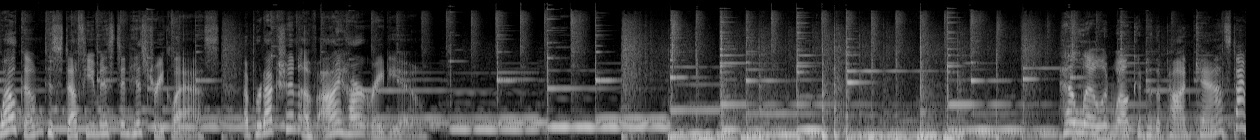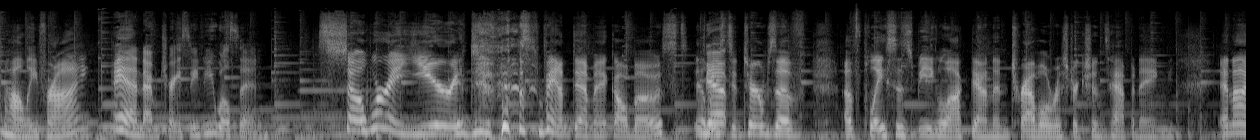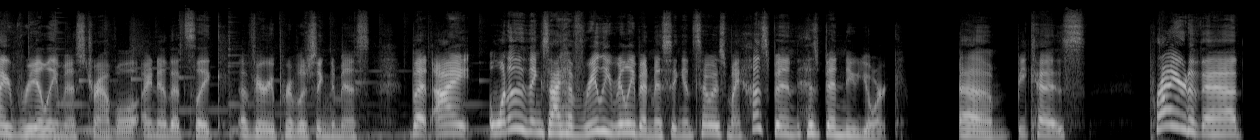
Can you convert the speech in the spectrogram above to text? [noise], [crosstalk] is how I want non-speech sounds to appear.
Welcome to Stuff You Missed in History Class, a production of iHeartRadio. Hello and welcome to the podcast. I'm Holly Fry. And I'm Tracy V. Wilson. So we're a year into [laughs] this pandemic almost, at Yep. least in terms of of places being locked down and travel restrictions happening. And I really miss travel. I know that's like a very privileged thing to miss. But I one of the things I have really really been missing and so has my husband has been New York. Um because prior to that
